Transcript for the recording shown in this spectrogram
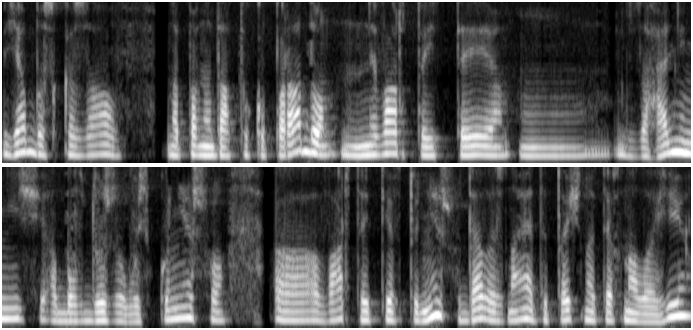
Я би сказав, напевне, дав таку пораду. Не варто йти в загальні ніші або в дуже вузьку нішу. Е, Варто йти в ту нішу, де ви знаєте точно технологію.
